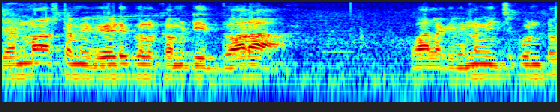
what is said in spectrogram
జన్మాష్టమి వేడుకల కమిటీ ద్వారా వాళ్ళకి విన్నవించుకుంటూ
